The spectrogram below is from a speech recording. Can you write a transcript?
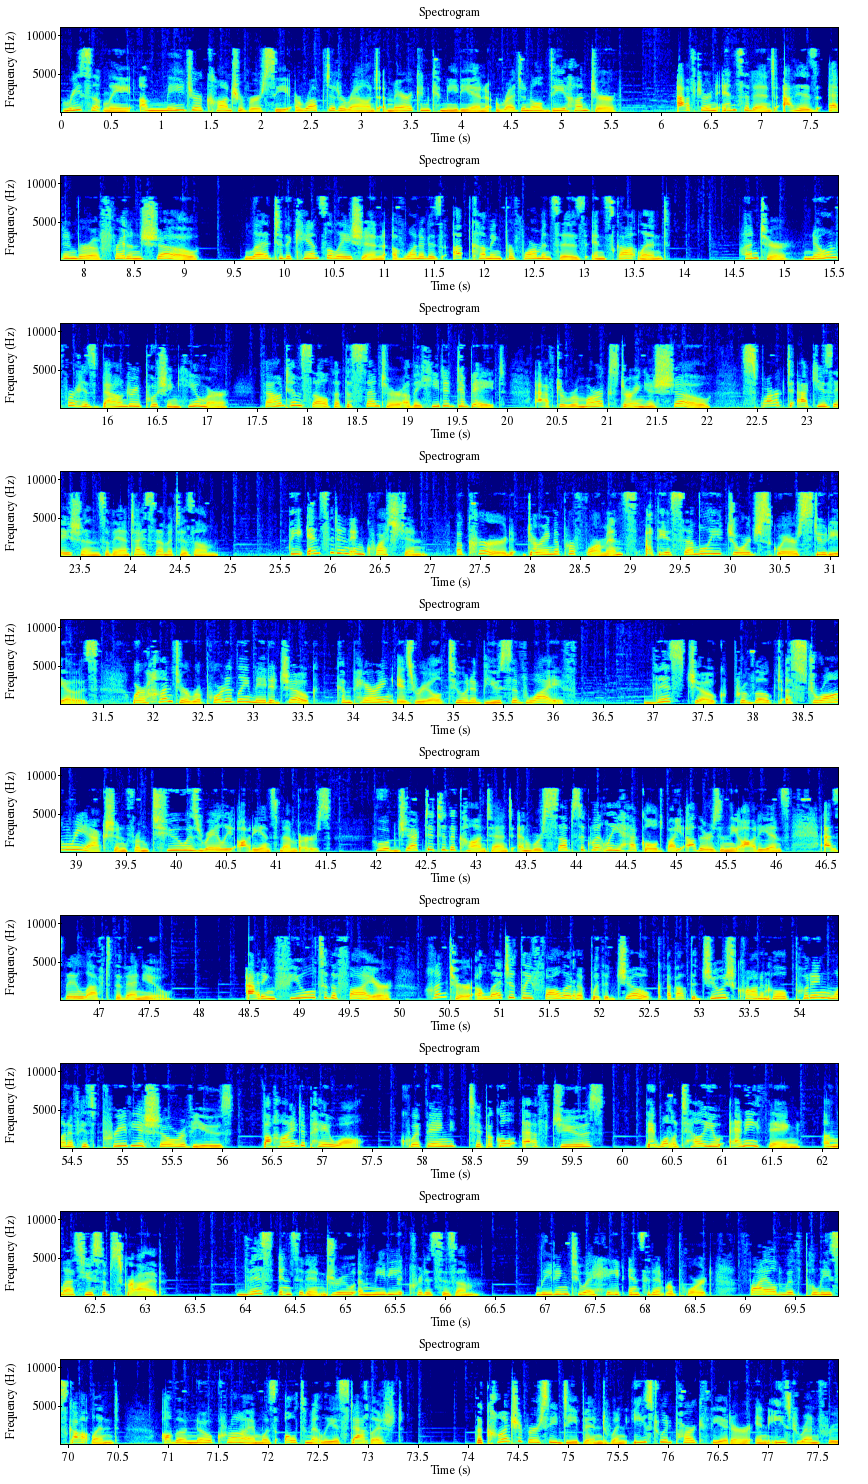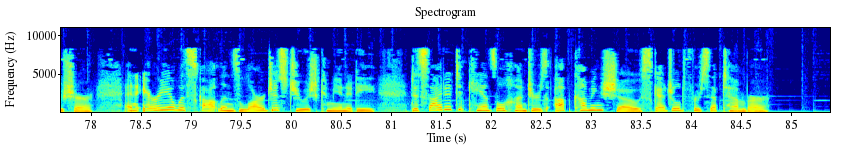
Recently, a major controversy erupted around American comedian Reginald D. Hunter after an incident at his Edinburgh Fringe show led to the cancellation of one of his upcoming performances in Scotland. Hunter, known for his boundary-pushing humor, found himself at the center of a heated debate after remarks during his show sparked accusations of anti-Semitism. The incident in question occurred during a performance at the Assembly George Square studios, where Hunter reportedly made a joke comparing Israel to an abusive wife. This joke provoked a strong reaction from two Israeli audience members, who objected to the content and were subsequently heckled by others in the audience as they left the venue. Adding fuel to the fire, Hunter allegedly followed up with a joke about the Jewish Chronicle putting one of his previous show reviews behind a paywall, quipping, typical F Jews, they won't tell you anything unless you subscribe. This incident drew immediate criticism, leading to a hate incident report filed with Police Scotland, although no crime was ultimately established. The controversy deepened when Eastwood Park Theatre in East Renfrewshire, an area with Scotland's largest Jewish community, decided to cancel Hunter's upcoming show scheduled for September.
